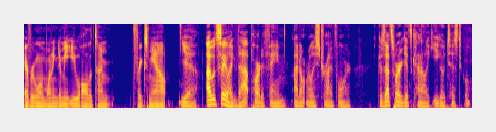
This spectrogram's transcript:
everyone wanting to meet you all the time freaks me out. Yeah. I would say like that part of fame I don't really strive for cuz that's where it gets kind of like egotistical.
